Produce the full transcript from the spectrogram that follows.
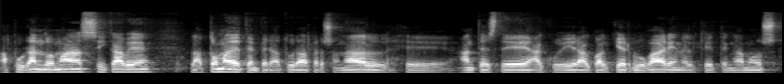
apurando más, si cabe, la toma de temperatura personal eh, antes de acudir a cualquier lugar en el que tengamos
